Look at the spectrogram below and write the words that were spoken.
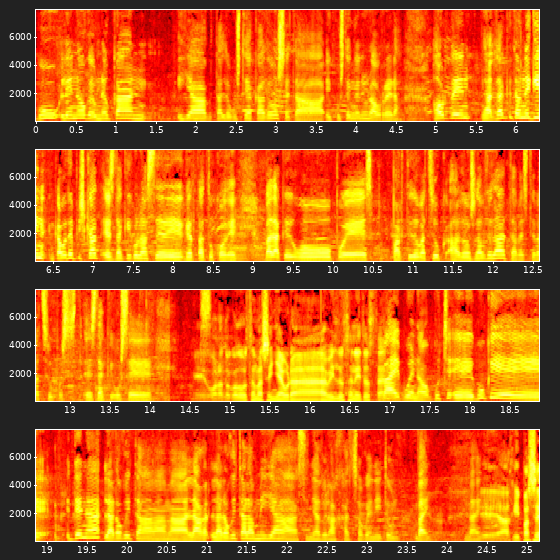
Gu leheno geuneukan ia talde guztiak ados eta ikusten genuen aurrera. Aurten, aldaketa honekin gaude pixkat ez dakikola ze gertatuko de. Badakigu pues, partido batzuk ados daudela eta beste batzuk pues, ez dakigu ze E, Goratuko duzen bat sinaura bildu zen dituzten? Bai, bueno, gutxe, e, guk e, dena larogita, larogita lau mila sinadura jatzo genitun, bai. Bai. E, agi pase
